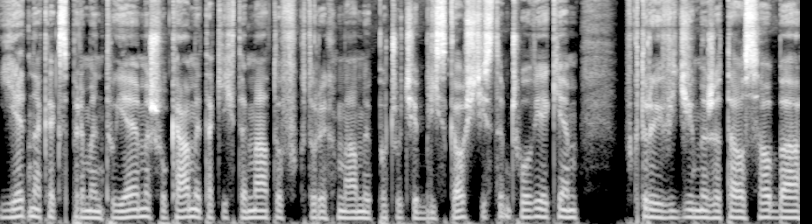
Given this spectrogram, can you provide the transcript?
jednak eksperymentujemy, szukamy takich tematów, w których mamy poczucie bliskości z tym człowiekiem, w których widzimy, że ta osoba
